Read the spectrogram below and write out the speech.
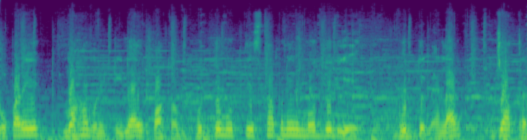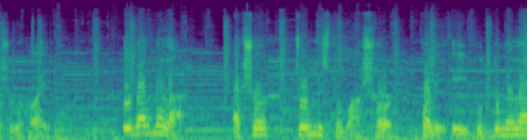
ওপারে মহামণি টিলায় প্রথম বুদ্ধ মূর্তি স্থাপনের মধ্য দিয়ে বুদ্ধ মেলার যাত্রা শুরু হয়। এবার মেলা একশো চল্লিশতম আসর। ফলে এই বুদ্ধ মেলা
